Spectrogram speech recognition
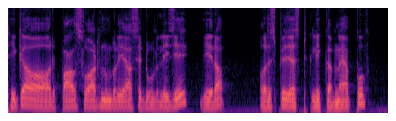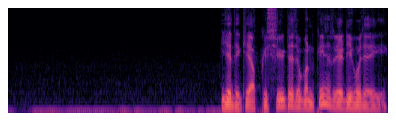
ठीक है, और 508 नंबर यहाँ से ढूंढ लीजिए, ये रहा। और इस पर जस्ट क्लिक करना है आपको। ये देखिए, आपकी शीट है जो बन के रेडी हो जाएगी।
